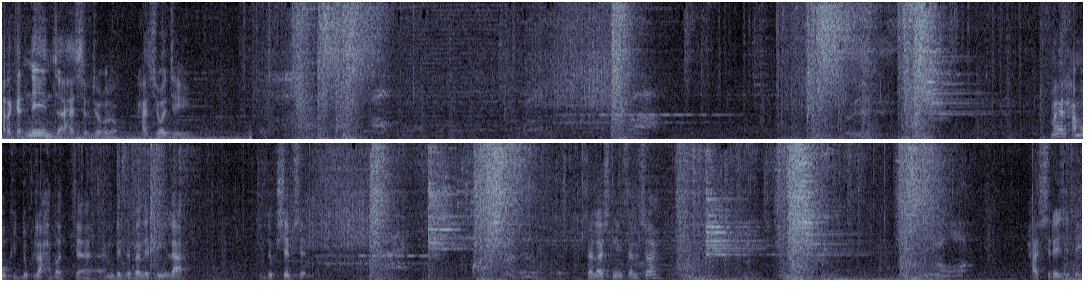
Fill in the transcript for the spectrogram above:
حركة نينجا. حشر جغله حش وجهي. ما يرحموك يدوك لحظة انفيزيبيليتي لا. يدوك شبشب. سلشني سلشة. حش رجلي.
